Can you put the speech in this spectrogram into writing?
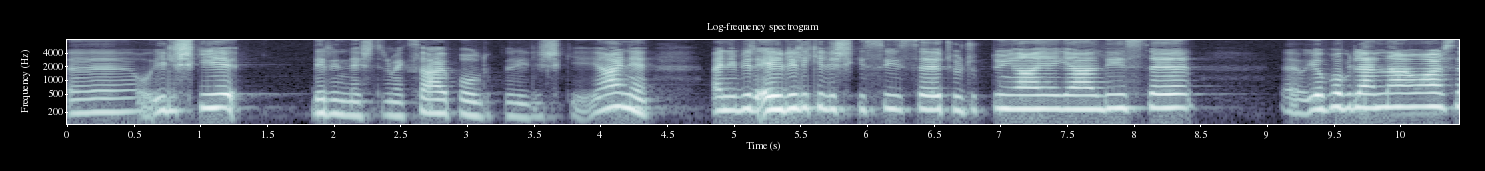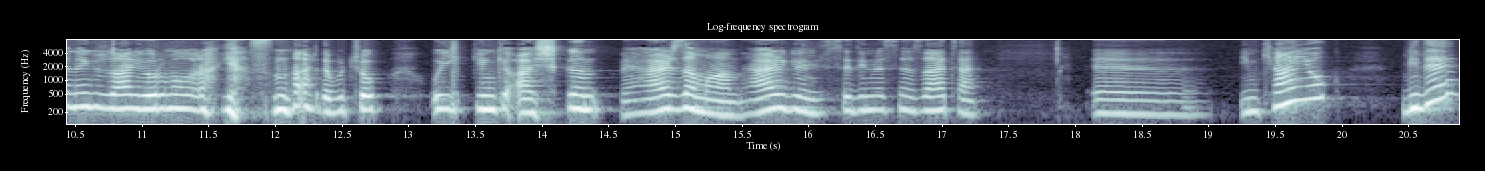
e, o ilişkiyi derinleştirmek, sahip oldukları ilişkiyi. Yani hani bir evlilik ilişkisi ise, çocuk dünyaya geldiyse, e, yapabilenler varsa ne güzel yorum olarak yazsınlar da bu çok o ilk günkü aşkın ve her zaman, her gün hissedilmesine zaten e, imkan yok. Bir de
